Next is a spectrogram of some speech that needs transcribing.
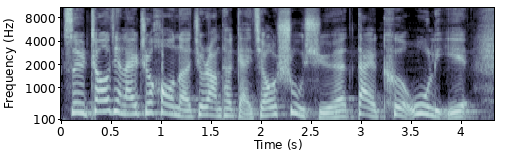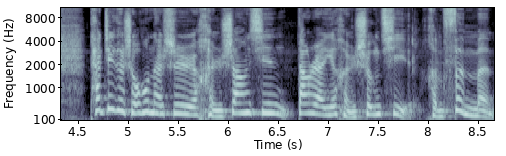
所以招进来之后呢，就让他改教数学、代课物理。他这个时候呢是很伤心，当然也很生气、很愤懑。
